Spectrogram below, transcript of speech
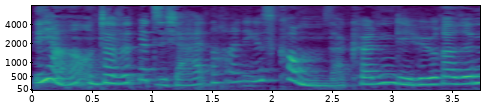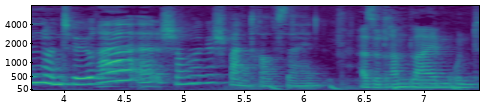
Ja, und da wird mit Sicherheit noch einiges kommen. Da können die Hörerinnen und Hörer äh, schon mal gespannt drauf sein. Also dranbleiben und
